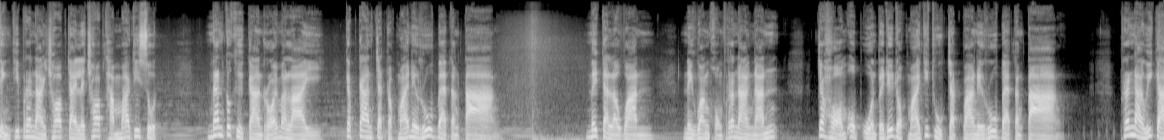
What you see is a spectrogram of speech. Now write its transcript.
สิ่งที่พระนางชอบใจและชอบทำมากที่สุด นั่นก็คือการร้อยมาลัย กับการจัดดอกไม้ในรูปแบบต่างๆ ในแต่ละวันในวังของพระนางนั้น จะหอมอบอวลไปด้วยดอกไม้ที่ถูกจัดวางในรูปแบบต่างๆ พระนางวิกา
